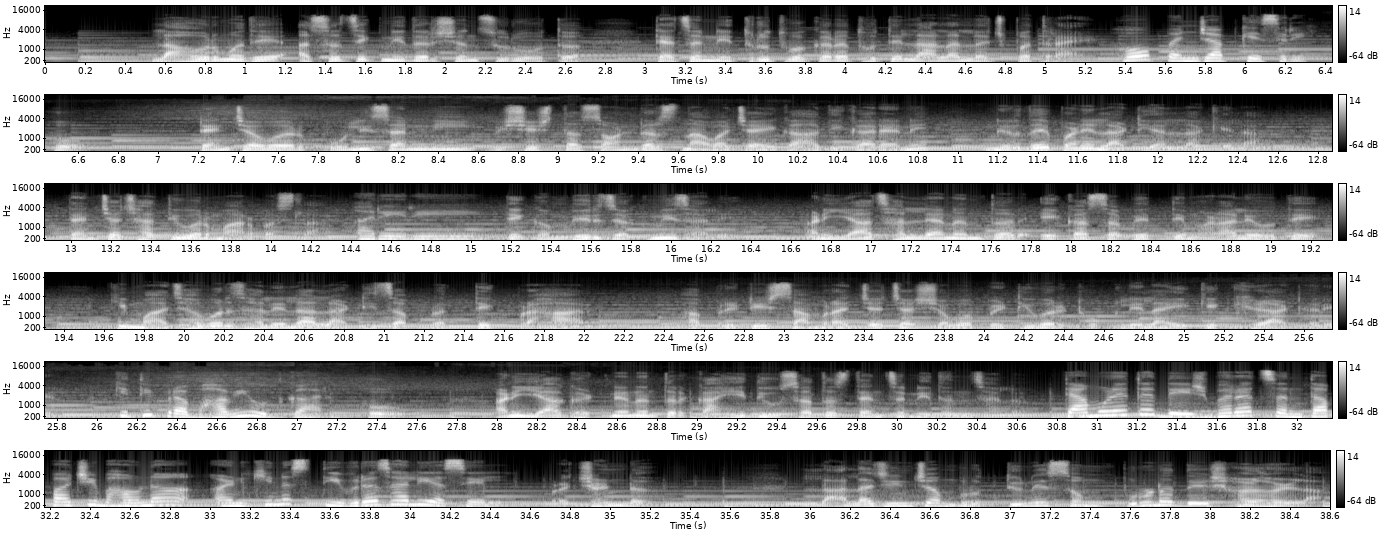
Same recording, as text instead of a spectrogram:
लाहोरमध्ये असंच एक निदर्शन सुरू होतं. त्याचं नेतृत्व करत होते लाला लजपत राय. हो पंजाब केसरी. हो. त्यांच्यावर पोलिसांनी विशेषतः सॉन्डर्स नावाच्या एका अधिकाऱ्याने निर्दयपणे लाठी हल्ला केला. त्यांच्या छातीवर मार बसला. अरे रे. ते गंभीर जखमी झाले आणि याच हल्ल्यानंतर एका सभेत ते म्हणाले होते की माझ्यावर झालेला लाठीचा प्रत्येक प्रहार हा ब्रिटिश साम्राज्याच्या शवपेटीवर ठोकलेला एक एक खिळा ठरेल. किती प्रभावी उद्गार. हो. आणि या घटनेनंतर काही दिवसातच त्यांचं निधन झालं. त्यामुळे तर देशभरात संतापाची भावना आणखीनच तीव्र झाली असेल. प्रचंड. लालाजींच्या मृत्यूने संपूर्ण देश हळहळला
